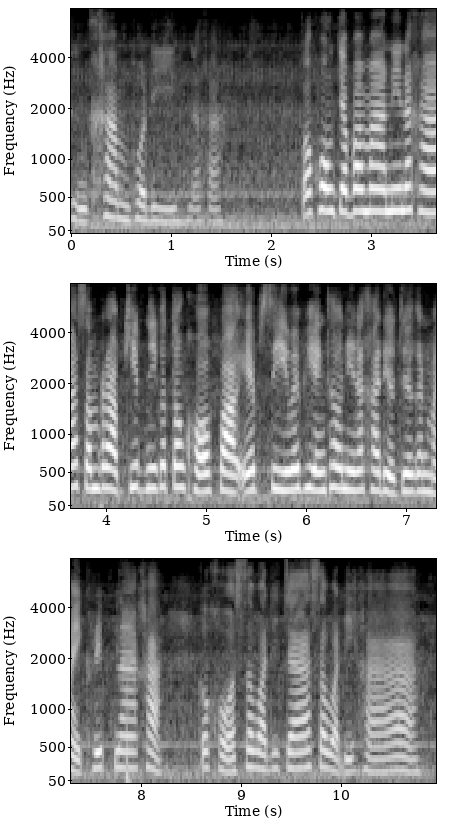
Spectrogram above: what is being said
ถึงค่ำพอดีนะคะ ก็คงจะประมาณนี้นะคะสำหรับคลิปนี้ก็ต้องขอฝาก FC ไว้เพียงเท่านี้นะคะ เดี๋ยวเจอกันใหม่คลิปหน้าค่ะ ก็ขอสวัสดีจ้า สวัสดีค่ะ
